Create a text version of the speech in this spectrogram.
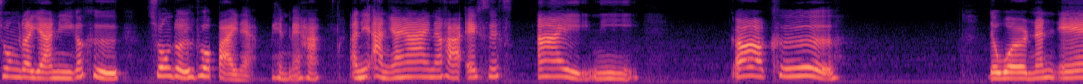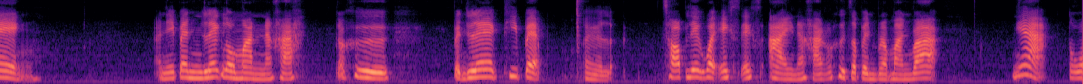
ช่วงระยะนี้ก็คือช่วงโดยทั่วไปเนี่ย เห็นไหมคะ อันนี้อ่านง่ายๆนะคะ xxi นี่ ก็คือ the world นั่นเอง อันนี้เป็นเลขโรมันนะคะ ก็คือเป็นเลขที่แบบเออชอบเรียกว่า xxi นะคะ ก็คือจะเป็นประมาณว่า เนี่ย ตัว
